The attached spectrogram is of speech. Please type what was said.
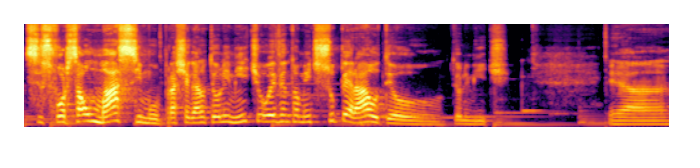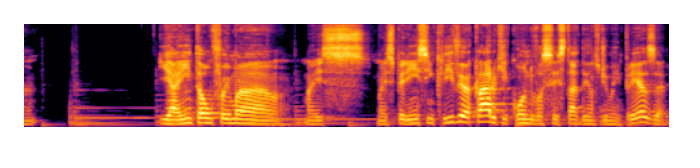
se esforçar ao máximo para chegar no teu limite ou eventualmente superar o teu, teu limite. É, e aí então foi uma, uma, uma, experiência incrível. É claro que quando você está dentro de uma empresa,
